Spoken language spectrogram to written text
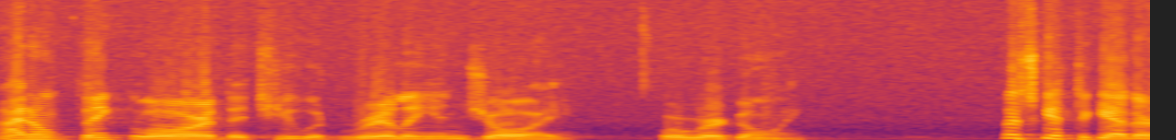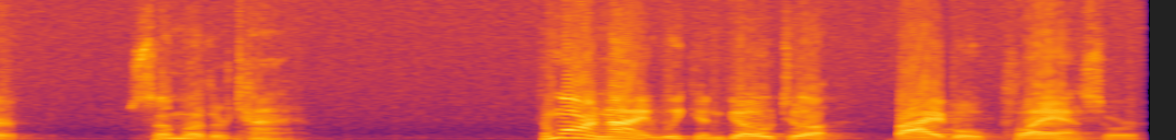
I don't think, Lord, that you would really enjoy where we're going. Let's get together some other time. Tomorrow night we can go to a Bible class or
